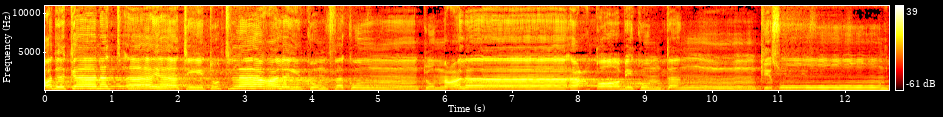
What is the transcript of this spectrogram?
قد كانت آياتي تتلى عليكم فكنتم على أعقابكم تنكصون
